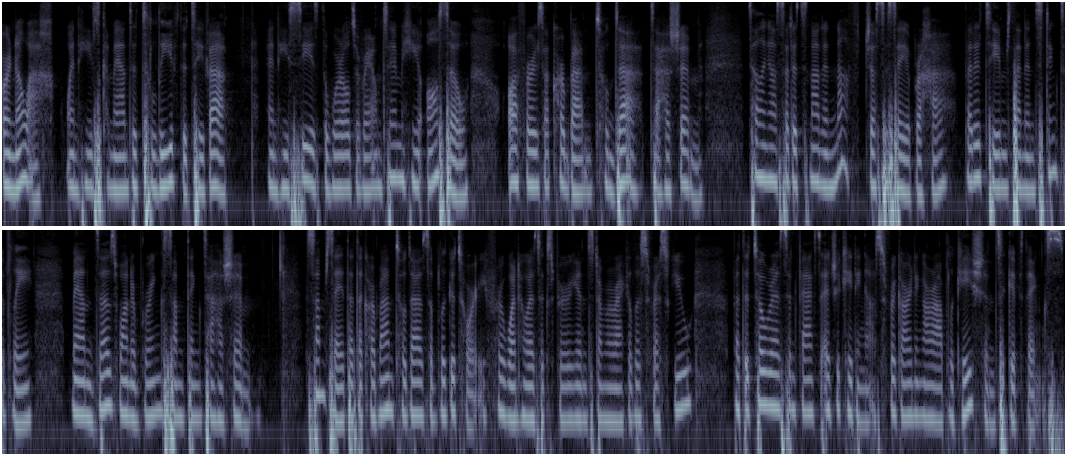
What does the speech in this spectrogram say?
or Noach when he's commanded to leave the teva and he sees the world around him, he also offers a karban todah to Hashem, telling us that it's not enough just to say a bracha, but it seems that instinctively man does want to bring something to Hashem. Some say that the karban todah is obligatory for one who has experienced a miraculous rescue but the Torah is in fact educating us regarding our obligation to give thanks.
